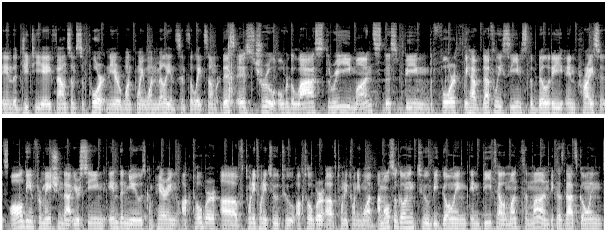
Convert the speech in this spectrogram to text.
in the GTA found some support near 1.1 million since the late summer. This is true. Over the last three months, this being the fourth, we have definitely seen stability in prices. All the information that you're seeing in the news comparing October of 2022 to October of 2021. I'm also going to be going in detail month to month because that's going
